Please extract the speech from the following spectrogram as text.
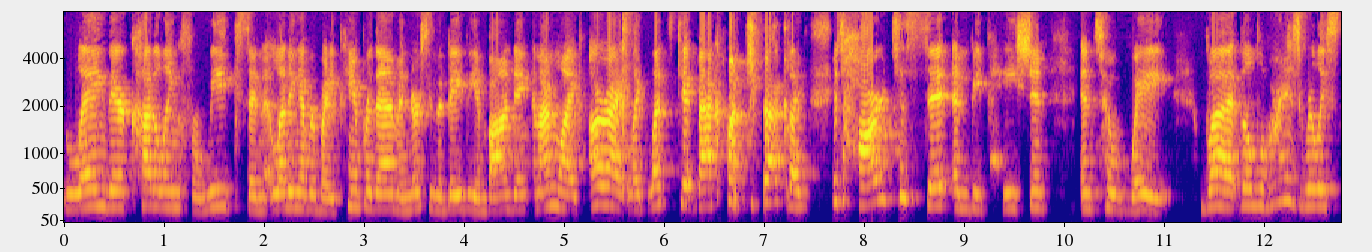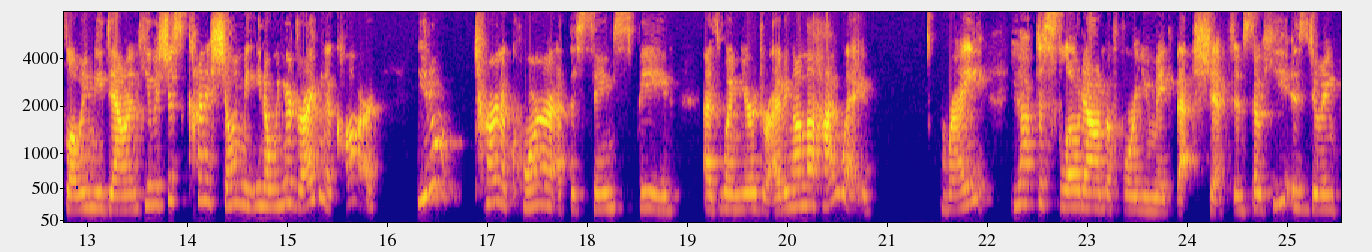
laying there cuddling for weeks and letting everybody pamper them and nursing the baby and bonding and i'm like all right like let's get back on track like it's hard to sit and be patient and to wait but the lord is really slowing me down and he was just kind of showing me you know when you're driving a car you don't turn a corner at the same speed as when you're driving on the highway right? You have to slow down before you make that shift. And so he is doing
